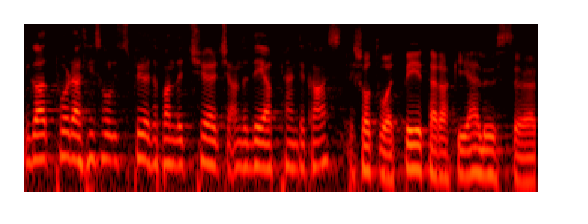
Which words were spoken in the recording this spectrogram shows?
God poured out His Holy Spirit upon the church on the day of Pentecost. És ott volt Péter, aki először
